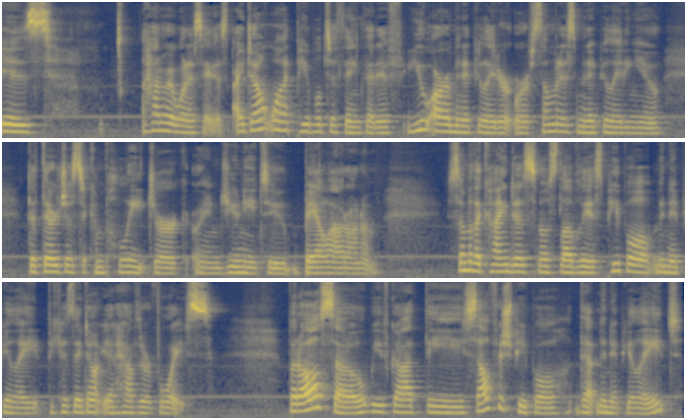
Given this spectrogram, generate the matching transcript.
is how do I want to say this? I don't want people to think that if you are a manipulator or if someone is manipulating you, that they're just a complete jerk and you need to bail out on them. Some of the kindest, most loveliest people manipulate because they don't yet have their voice. But also, we've got the selfish people that manipulate,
